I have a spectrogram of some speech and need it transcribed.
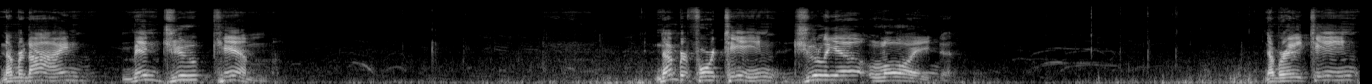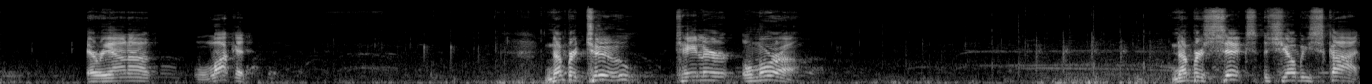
Number 9, Minju Kim. Number 14, Julia Lloyd. Number 18, Ariana Lockett. Number 2, Taylor Omura. Number 6, Shelby Scott.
